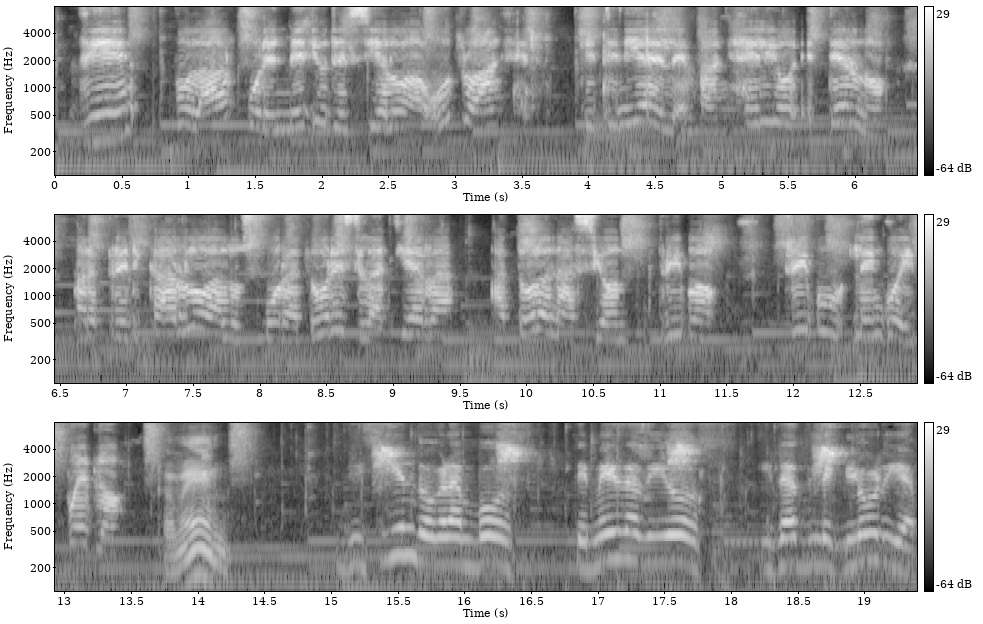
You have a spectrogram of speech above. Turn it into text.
Vi volar por en medio del cielo a otro ángel que tenía el Evangelio eterno para predicarlo a los moradores de la tierra, a toda nación, tribu, tribu, lengua y pueblo. Amén. diciendo a gran voz, temed a Dios y dadle gloria,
